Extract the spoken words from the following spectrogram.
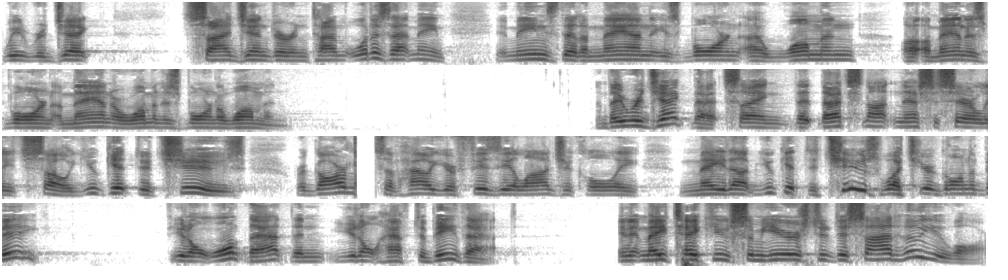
We reject cisgender entitlement. What does that mean? It means that a man is born a woman, a man is born a man, or a woman is born a woman. And they reject that, saying that that's not necessarily so. You get to choose, regardless of how you're physiologically made up, you get to choose what you're going to be. If you don't want that, then you don't have to be that. And it may take you some years to decide who you are.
